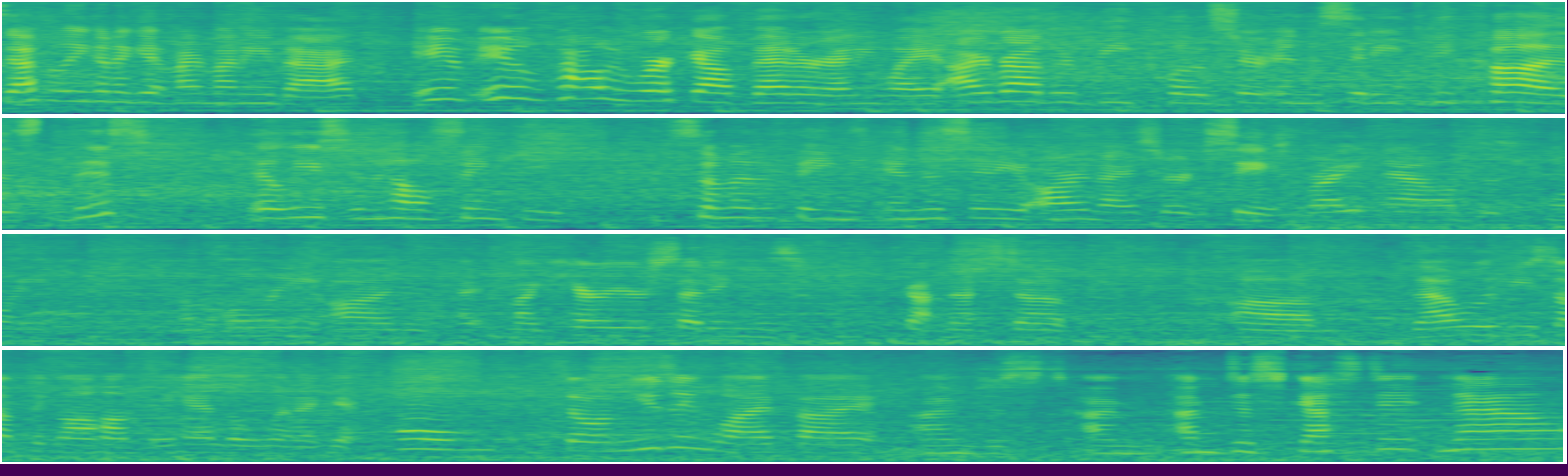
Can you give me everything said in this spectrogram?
Definitely gonna get my money back. It, it'll probably work out better anyway. I'd rather be closer in the city because this, at least in Helsinki, some of the things in the city are nicer to see. Right now at this point, only on, my carrier settings got messed up. Um, that would be something I'll have to handle when I get home. So I'm using Wi-Fi. I'm just, I'm, I'm disgusted now.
